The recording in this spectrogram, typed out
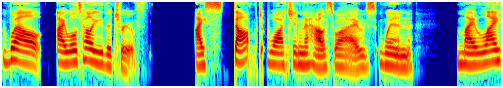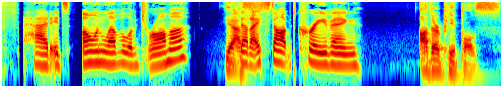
Well, I will tell you the truth. I stopped watching The Housewives when my life had its own level of drama yes. that I stopped craving other people's.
